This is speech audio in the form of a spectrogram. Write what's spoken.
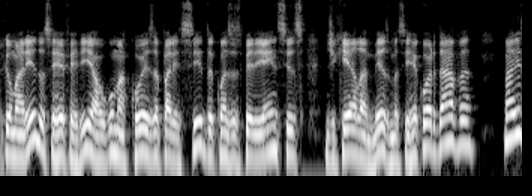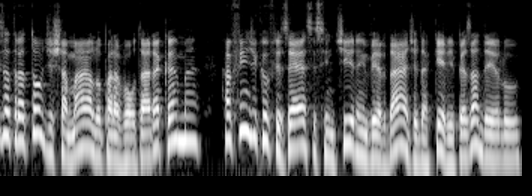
que o marido se referia a alguma coisa parecida com as experiências de que ela mesma se recordava, Marisa tratou de chamá-lo para voltar à cama, a fim de que o fizesse sentir em verdade daquele pesadelo,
